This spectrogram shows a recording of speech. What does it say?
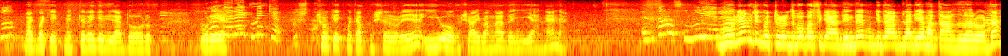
su Bak bak ekmeklere geliyorlar doğru. sulu Oraya yere ekmek yapmışlar. çok ekmek atmışlar oraya. İyi olmuş hayvanlar da iyi yani. Hani. Evet ama sulu yere Buğlem de götürürdü babası geldiğinde. Bu giderdiler yem atardılar orada.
